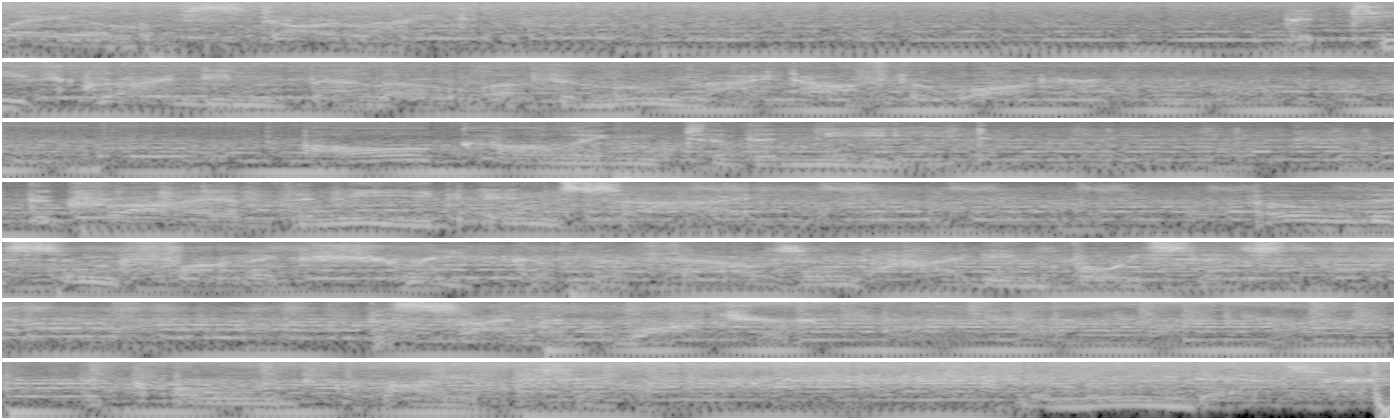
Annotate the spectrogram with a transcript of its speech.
wail of starlight. The teeth-grinding bellow of the moonlight off the water. All calling to the need. The cry of the need inside. Oh, the symphonic shriek of the thousand hiding voices. The silent watcher. Cold, quiet thing. The moon dancer.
